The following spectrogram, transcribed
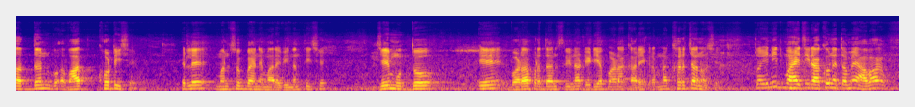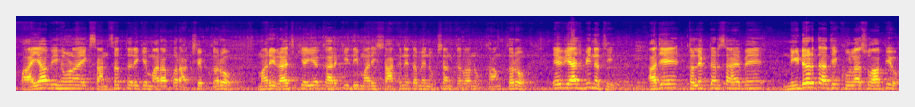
તદ્દન વાત ખોટી છે. એટલે મનસુખભાઈને મારે વિનંતી છે, જે મુદ્દો એ વડાપ્રધાનશ્રીના ડેડિયાપાડા કાર્યક્રમના ખર્ચાનો છે. તો એની જ માહિતી રાખો ને તમે આવા પાયા વિહોણા એક સાંસદ તરીકે મારા પર આક્ષેપ કરો, મારી રાજકીય કારકિર્દી, મારી શાખને તમે નુકસાન કરવાનું કામ કરો, એ વ્યાજબી નથી. આજે કલેક્ટર સાહેબે નિડરતાથી ખુલાસો આપ્યો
